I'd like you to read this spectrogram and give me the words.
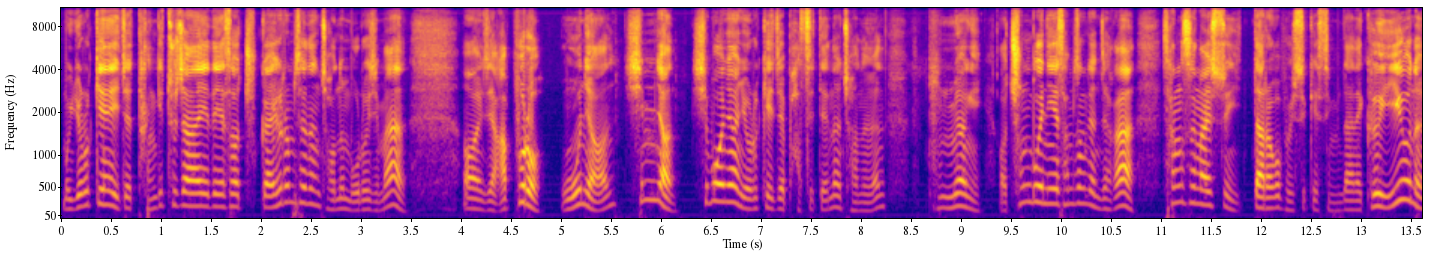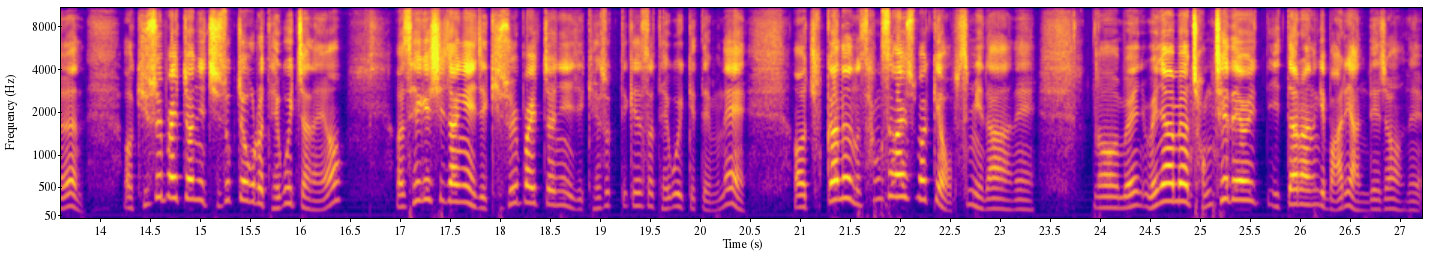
뭐 이렇게 이제 단기 투자에 대해서 주가의 흐름세는 저는 모르지만 어 이제 앞으로 5년, 10년, 15년 이렇게 이제 봤을 때는 저는 분명히 어, 충분히 삼성전자가 상승할 수 있다라고 볼 수 있겠습니다. 네, 그 이유는 어, 기술 발전이 지속적으로 되고 있잖아요. 어, 세계 시장에 이제 기술 발전이 이제 계속해서 되고 있기 때문에 어, 주가는 상승할 수밖에 없습니다. 네. 어, 왜, 왜냐하면 정체되어 있다라는 게 말이 안 되죠. 네.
